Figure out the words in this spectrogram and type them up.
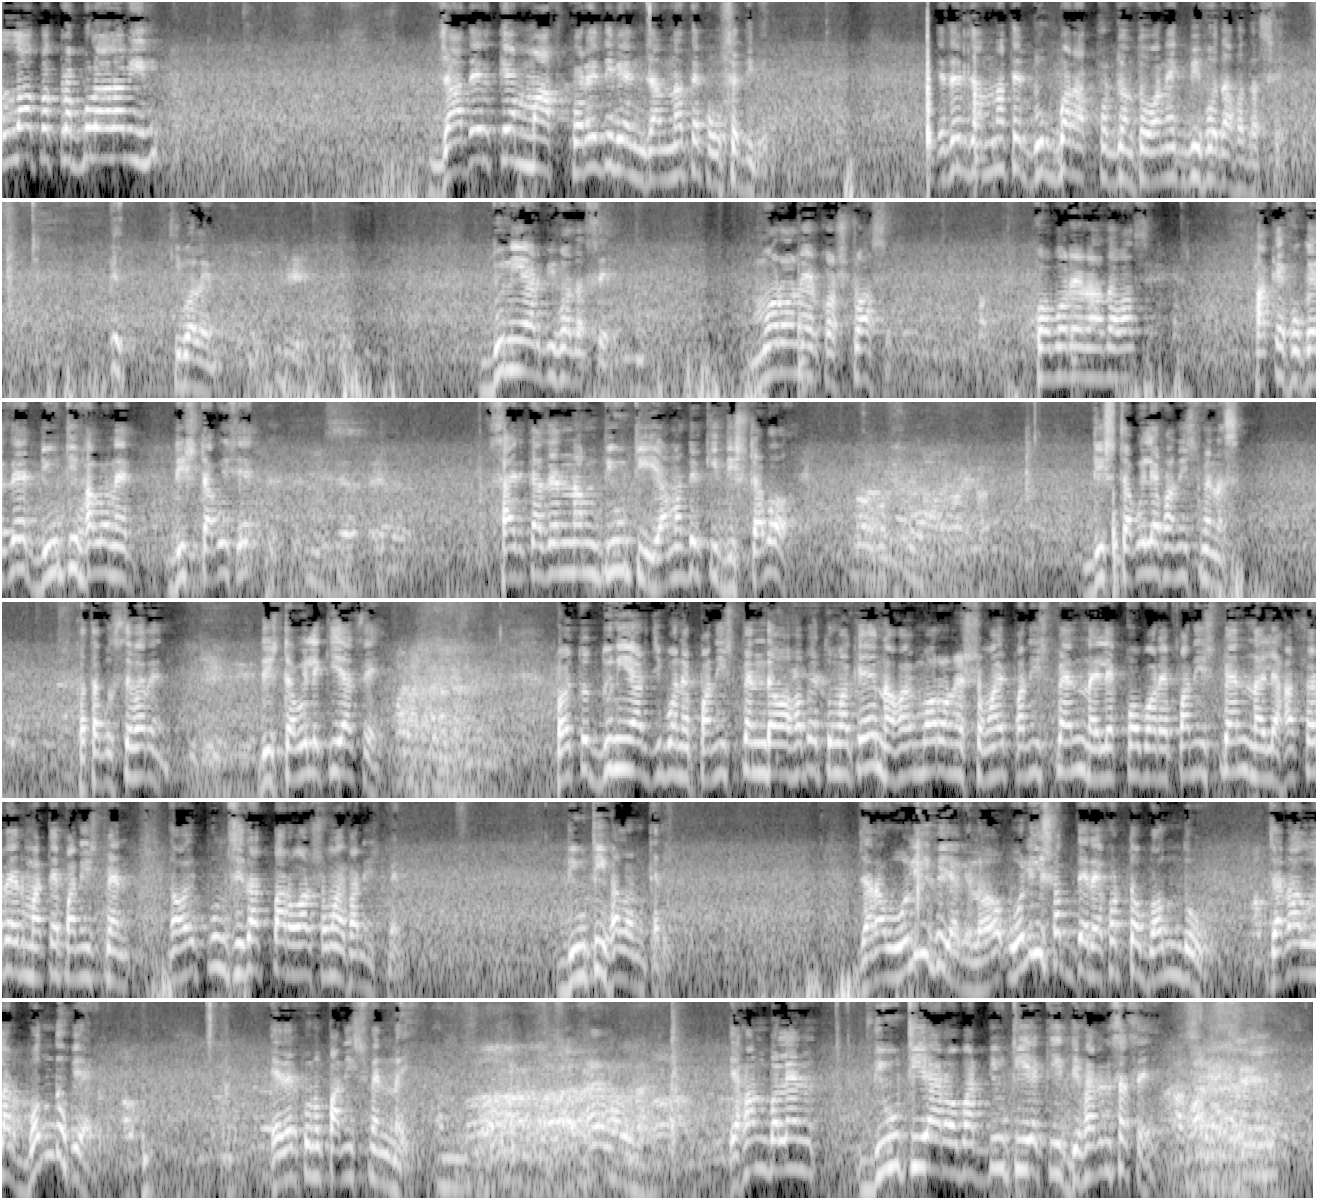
আল্লাহ আলমিন যাদেরকে মাফ করে দিবেন, জান্নাতে পৌঁছে দিবেন। এদের জান্নাতে ডুববার আগ পর্যন্ত অনেক বিপদ আপদ আছে। কি বলেন? দুনিয়ার বিপদ আছে, মরণের কষ্ট আছে, কবরের আদাব আছে। ফাঁকে ফুকে যে ডিউটি ভালো নেই ডিস্টার্ব হয়েছে সাইড কাজের নাম ডিউটি আমাদের কি ডিস্টার্ব ডিস্টার্ব হইলে পানিশমেন্ট আছে। কথা বুঝতে পারেন? ডিস্টার্ব হইলে কি আছে? হয়তো দুনিয়ার জীবনে পানিশমেন্ট দেওয়া হবে তোমাকে, না হয় মরণের সময় পানিশমেন্ট নাইলে কবরে পানিশমেন্ট নাইলে হাসারের মাঠে পানিশমেন্ট না হয় পুলসিরাত পার হওয়ার সময় পানিশমেন্ট ডিউটি পালনকারী। যারা ওলি হইয়া গেল, ওলি শব্দের রেকর্ড তো বন্ধ। যারা আল্লাহর বন্ধ হইয়া গেল। এদের কোনো পানিশমেন্ট নাই। এখন বলেন ডিউটি আর ওভার ডিউটি কি ডিফারেন্স আছে?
